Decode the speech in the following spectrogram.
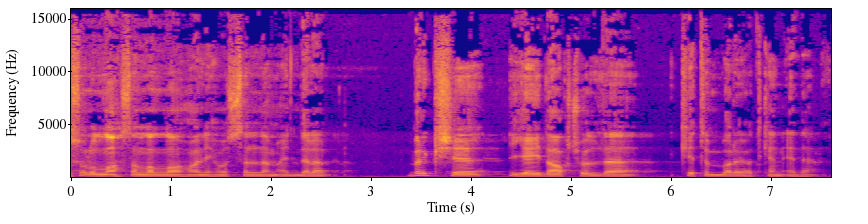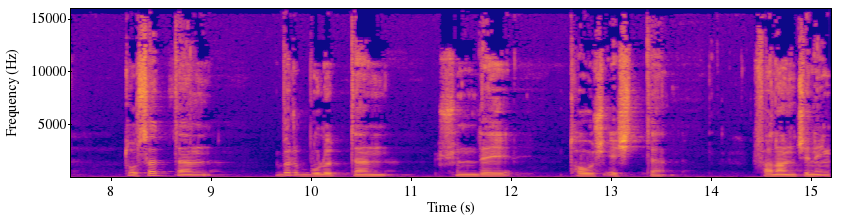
rasululloh sollallohu alayhi vasallam aytdilar bir kishi yaydoq cho'lda ketib borayotgan edi to'satdan bir bulutdan shunday tovush eshitdi falonchining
